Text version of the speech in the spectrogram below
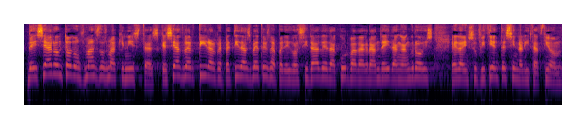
Deixaron todos mans dos maquinistas, que se advertiran repetidas veces da perigosidade da curva da Grandeira en Angrois e da insuficiente sinalización,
